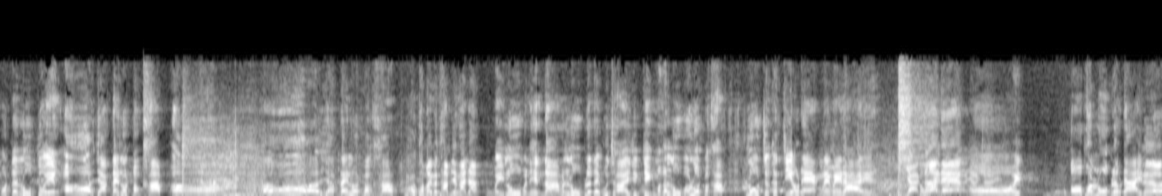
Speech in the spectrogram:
หมดแล้วรูปตัวเองอ๋ออยากได้รถบังคับอ๋อ อ๋ออยากได้รถบังคับ เอาทำไมมันทำอย่างนั้นอะ ไม่รู้มันเห็นหน้ามันรูปแล้วได้ผู้ชายจริง ๆ มันก็รูปเอารถบังคับ รูดจนกระเจียวแดงเลยไม่ได้ อยากตัวได้แดงบ้าอะอยากโอ้ได้ ยอ๋อพอรูปแล้วได้เลยเหรอ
